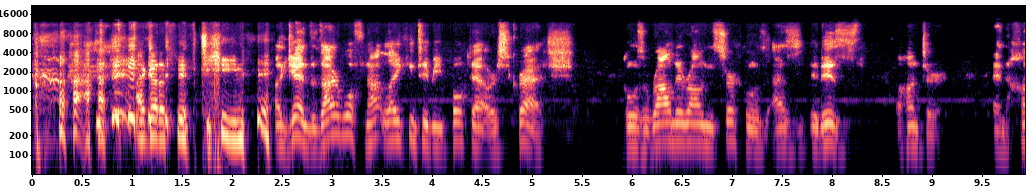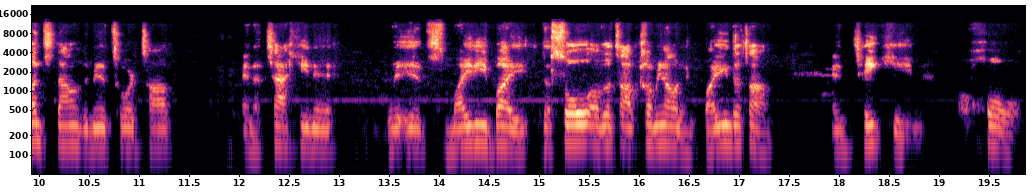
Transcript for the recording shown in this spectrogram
I got a fifteen. Again, the Dire Wolf, not liking to be poked at or scratched, goes around and around in circles as it is a hunter and hunts down the Minotaur top and attacking it with its mighty bite, the soul of the top coming out and biting the top and taking a whole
